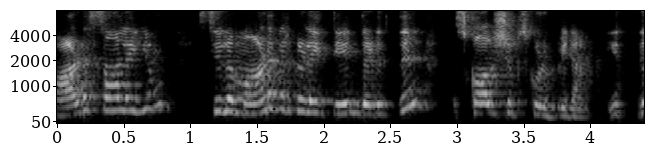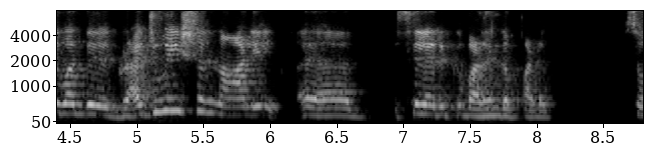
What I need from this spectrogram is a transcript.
பாடசாலையும் சில மாணவர்களை தேர்ந்தெடுத்து ஸ்காலர்ஷிப்ஸ் கொடுப்பினான் இது வந்து கிராஜுவேஷன் நாளில் சிலருக்கு வழங்கப்படும். சோ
